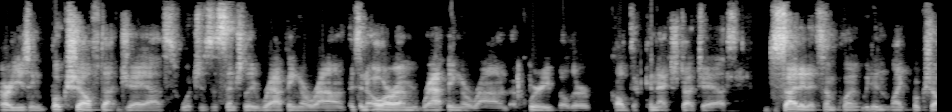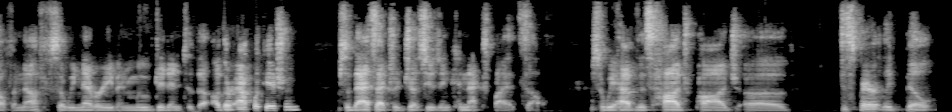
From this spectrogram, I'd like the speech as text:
are using bookshelf.js, which is essentially wrapping around, it's an ORM wrapping around a query builder called the Knex.js. Decided at some point we didn't like Bookshelf enough, so we never even moved it into the other application. So that's actually just using Knex by itself. So we have this hodgepodge of disparately built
